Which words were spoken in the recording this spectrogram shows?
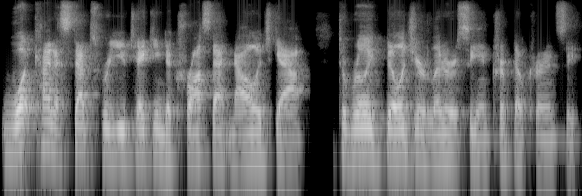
what kind of steps were you taking to cross that knowledge gap to really build your literacy in cryptocurrency?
